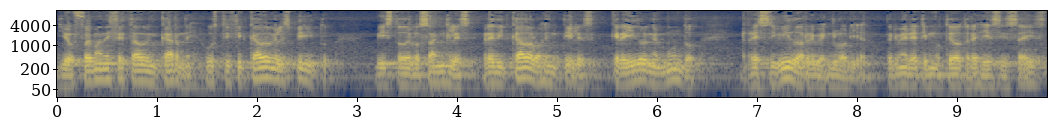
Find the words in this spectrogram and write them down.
Dios fue manifestado en carne, justificado en el Espíritu, visto de los ángeles, predicado a los gentiles, creído en el mundo, recibido arriba en gloria. 1 Timoteo 3:16.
